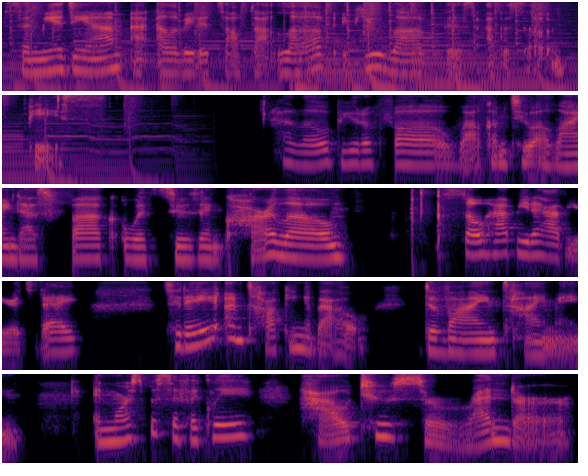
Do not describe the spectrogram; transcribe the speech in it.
Send me a DM at elevatedself.love if you love this episode. Peace. Hello, beautiful. Welcome to Aligned as Fuck with Susan Carlo. So happy to have you here today. Today, I'm talking about divine timing, and more specifically, how to surrender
